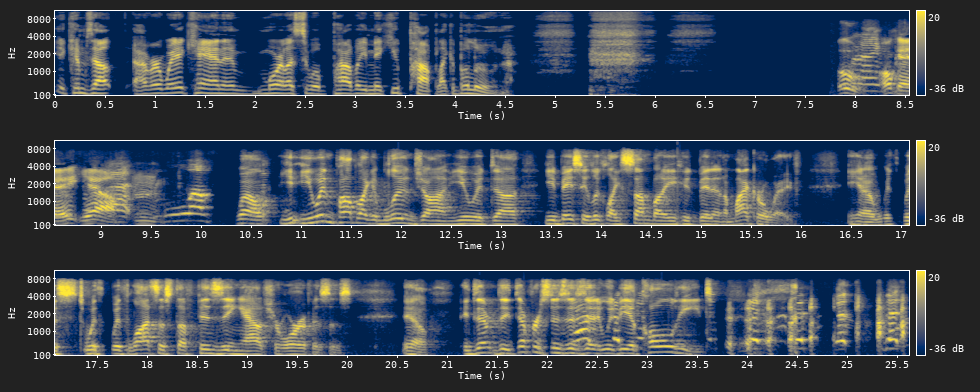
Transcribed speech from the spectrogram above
It comes out however way it can and more or less it will probably make you pop like a balloon. Ooh, okay, yeah. mm. Well, you, you wouldn't pop like a balloon, John. You would uh, you'd basically look like somebody who'd been in a microwave, you know, with with with with lots of stuff fizzing out your orifices. You know, it, the difference is, is that it would be a cold heat. That, that, that, that,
